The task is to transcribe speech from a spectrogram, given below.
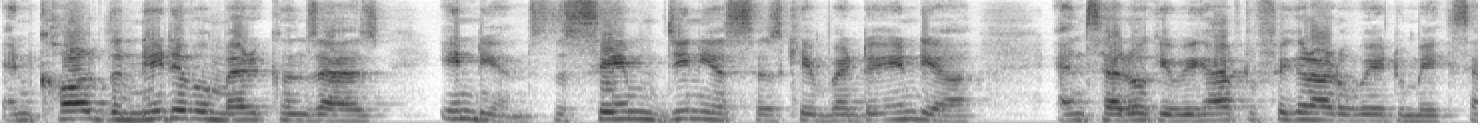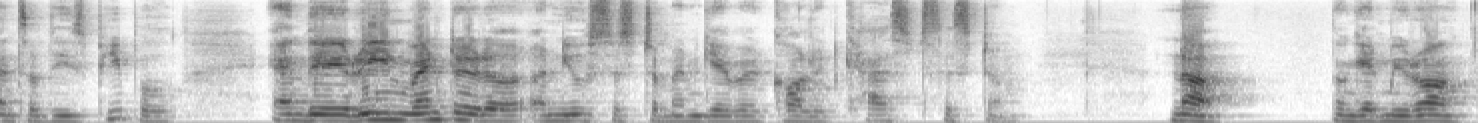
and called the Native Americans as Indians, the same geniuses came went to India and said, okay, we have to figure out a way to make sense of these people and they reinvented a, a new system and gave it called it caste system. Now, don't get me wrong,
